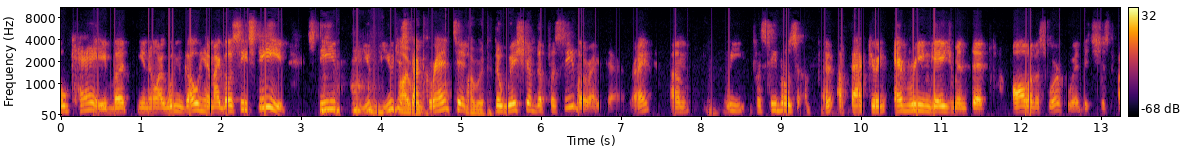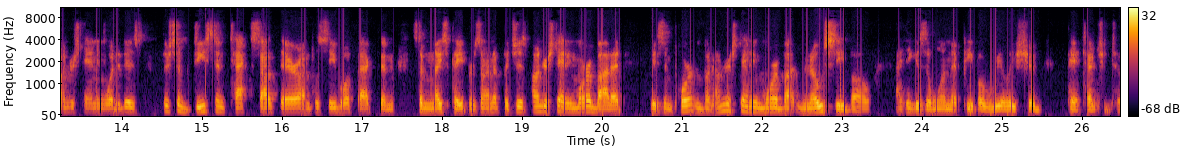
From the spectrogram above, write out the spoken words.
okay, but you know, I wouldn't go him. I go see Steve. Steve, you you just I got would. granted the wish of the placebo right there, right? Um, we placebo's a, a factor in every engagement that all of us work with. It's just understanding what it is. There's some decent texts out there on placebo effect and some nice papers on it, but just understanding more about it is important. But understanding more about nocebo, I think, is the one that people really should pay attention to.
